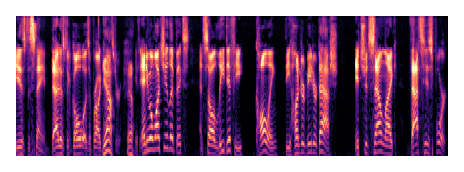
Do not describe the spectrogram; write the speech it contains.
is the same. That is the goal as a broadcaster. yeah. If anyone watched the Olympics and saw Leigh Diffey calling the hundred meter dash, it should sound like that's his sport,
